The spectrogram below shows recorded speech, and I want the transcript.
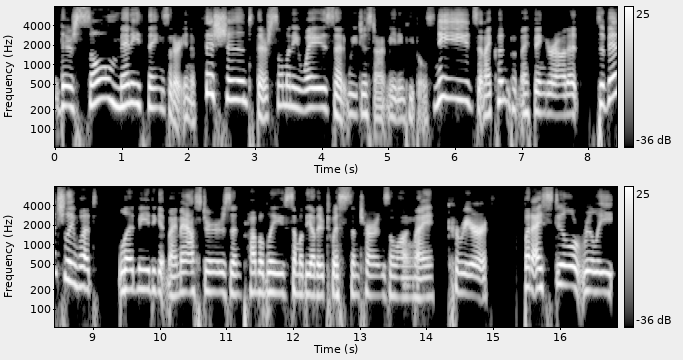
There's so many things that are inefficient. There's so many ways that we just aren't meeting people's needs. And I couldn't put my finger on it. It's eventually what led me to get my master's and probably some of the other twists and turns along my career. But I still really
